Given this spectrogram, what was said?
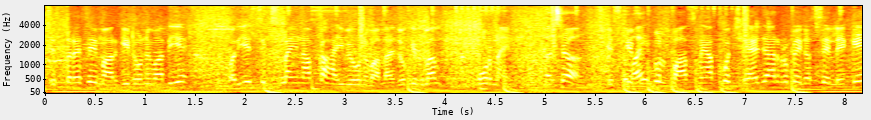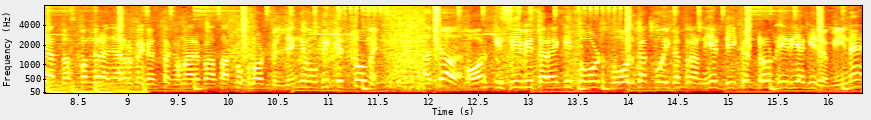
इस तरह से मार्केट होने वाली है और ये सिक्स लाइन आपका हाईवे होने वाला है जो कि फ़िलहाल फोर लाइन अच्छा इसके तो बिल्कुल पास में आपको छः हज़ार रुपये गज से लेके या दस पंद्रह हज़ार रुपये गज तक हमारे पास आपको प्लॉट मिल जाएँगे वो भी किस्तों में। अच्छा। और किसी भी तरह की तोड़ फोड़ का कोई खतरा नहीं है। डी कंट्रोल एरिया की ज़मीन है।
